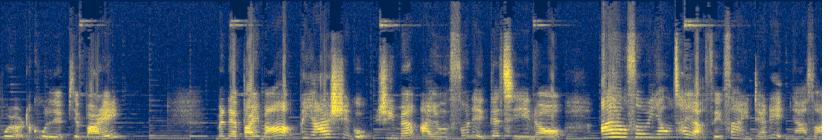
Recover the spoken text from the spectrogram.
ပွဲတော်တစ်ခုလည်းဖြစ်ပါတယ်။မနေ့ပိုင်းမှာဖះရှင်ကိုရီမန်းအာယုံစွန်းနေကတ်ချင်ရင်တော့အာယုံစွန်းရောင်းချရဈေးဆိုင်တန်းနဲ့များစွာ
